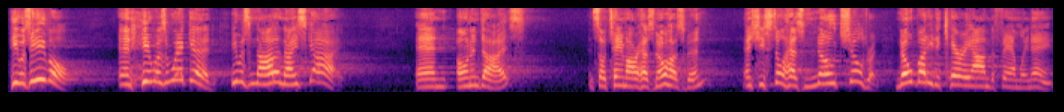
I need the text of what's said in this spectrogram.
he was evil and he was wicked, he was not a nice guy. And Onan dies. And so Tamar has no husband, and she still has no children, nobody to carry on the family name.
